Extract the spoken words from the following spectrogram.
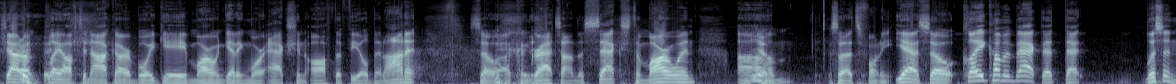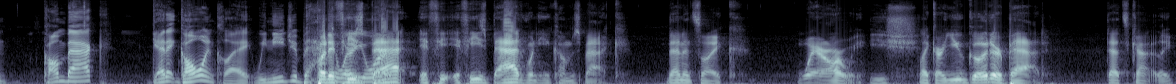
shout out playoff to Tanaka, our boy Gabe Marwin, getting more action off the field than on it. So uh, congrats on the sex to Marwin. Um, So that's funny. Yeah. So Clay coming back. That that. Listen, come back, get it going, Clay. We need you back. But if he's bad, if he if he's bad when he comes back, then it's like, where are we? Yeesh. Like, are you good or bad? That's kind of like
